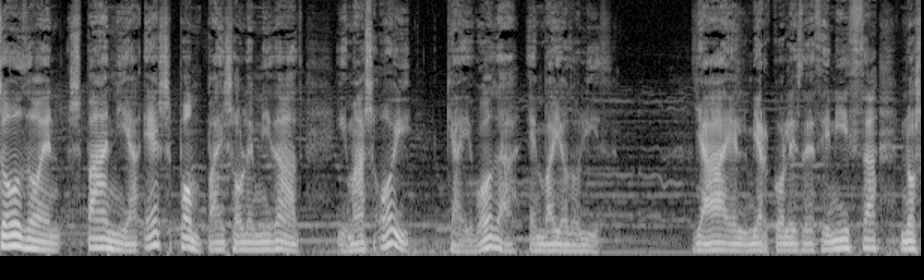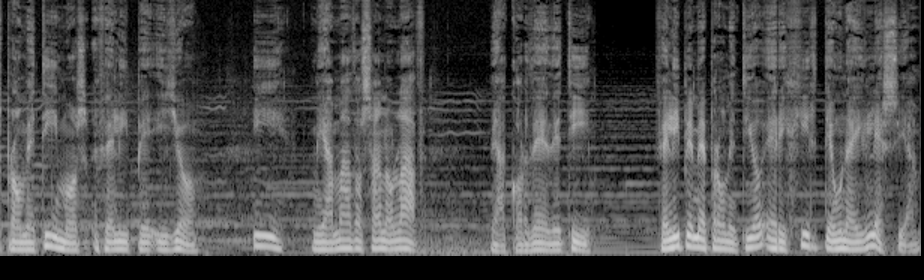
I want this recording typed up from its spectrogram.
Todo en España es pompa y solemnidad, y más hoy que hay boda en Valladolid. Ya el miércoles de ceniza nos prometimos, Felipe y yo, y, mi amado San Olaf, me acordé de ti Felipe me prometió erigirte una iglesia.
